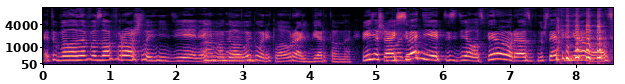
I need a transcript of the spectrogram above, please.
Это было на позапрошлой неделе. Я не могла выговорить Лаура Альбертовна. Видишь, а сегодня я это сделала с первого раза, потому что я тренировалась.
